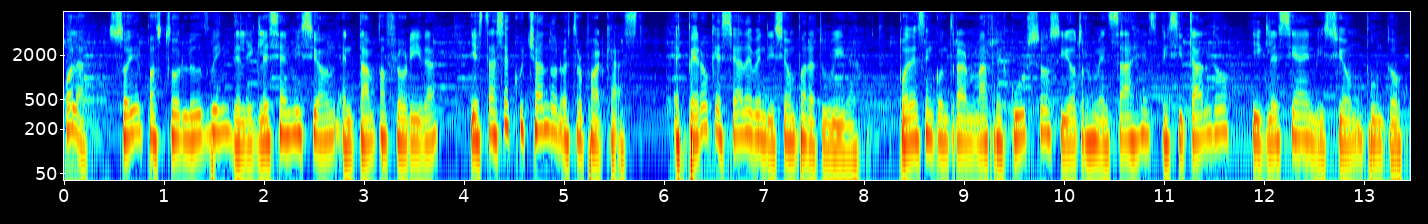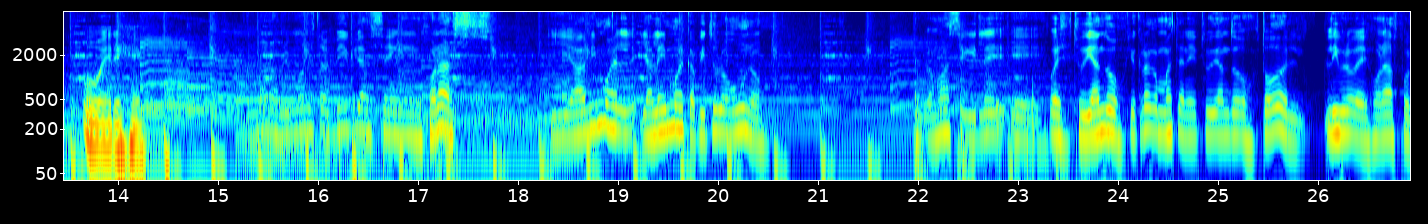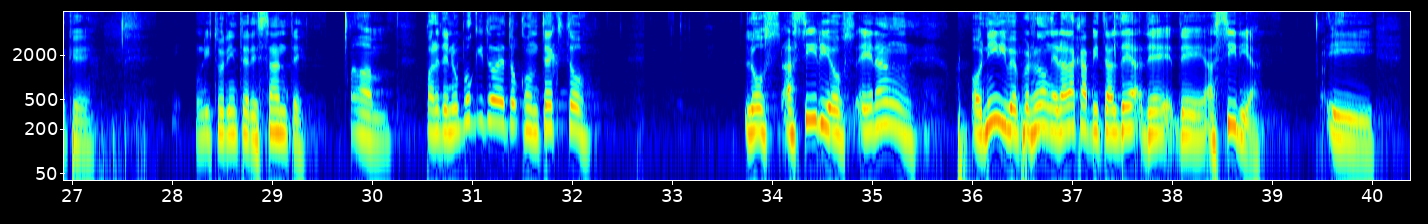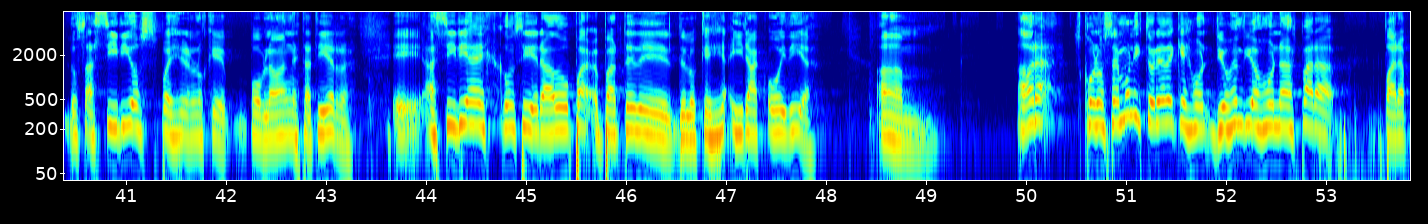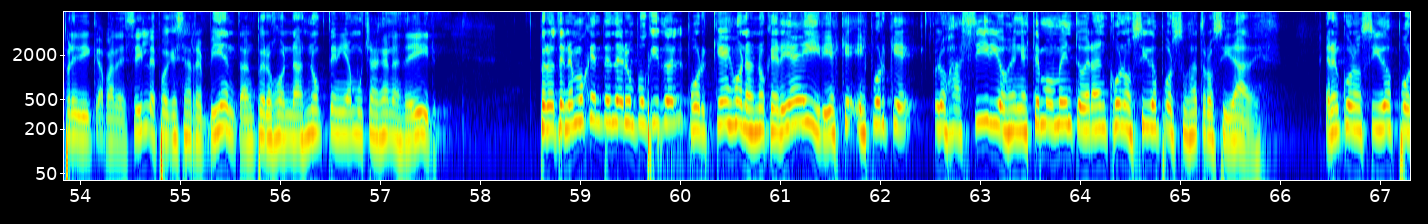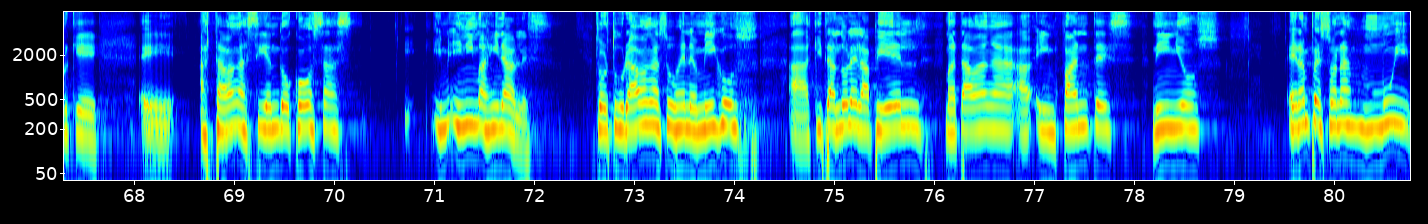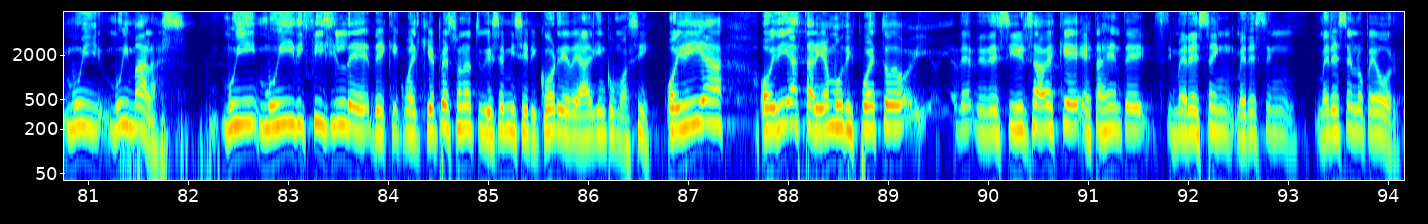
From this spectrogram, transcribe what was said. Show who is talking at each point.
Speaker 1: Hola, soy el pastor Ludwig de la Iglesia en Misión en Tampa, Florida, y estás escuchando nuestro podcast. Espero que sea de bendición para tu vida. Puedes encontrar más recursos y otros mensajes visitando iglesiaenmisión.org.
Speaker 2: Hermanos, abrimos nuestras Biblias en Jonás y ya, vimos el- ya leímos el capítulo 1. Vamos a seguirle eh, pues, estudiando, yo creo que vamos a tener estudiando todo el libro de Jonás porque es una historia interesante. Um, para tener un poquito de to- contexto, los asirios eran, o Nínive, perdón, era la capital de, Asiria. Y los asirios, pues, eran los que poblaban esta tierra. Eh, Asiria es considerado pa- parte de, lo que es Irak hoy día. Um, ahora, conocemos la historia de que Dios envió a Jonás para, para predicar, para decirles pues, que se arrepientan, pero Jonás no tenía muchas ganas de ir. Pero tenemos que entender un poquito el por qué Jonás no quería ir. Y es que es porque los asirios en este momento eran conocidos por sus atrocidades. Eran conocidos porque eh, estaban haciendo cosas in- inimaginables. Torturaban a sus enemigos, ah, quitándole la piel, mataban a infantes, niños. Eran personas muy, muy, muy malas. Muy, muy difícil de, de que cualquier persona tuviese misericordia de alguien como así. Hoy día, hoy día estaríamos dispuestos de, de decir, sabes que esta gente merecen, merecen, merecen lo peor.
